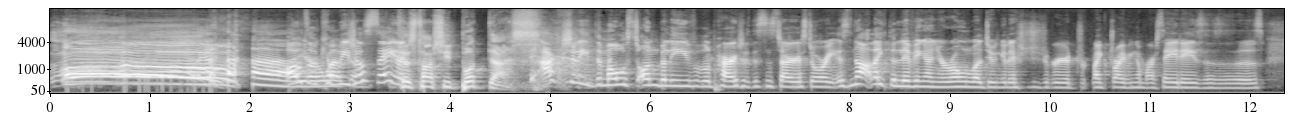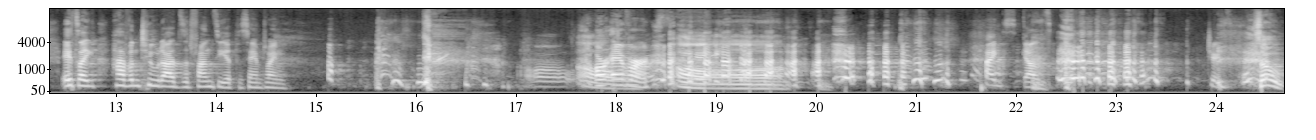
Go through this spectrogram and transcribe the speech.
Oh! also, You're can we welcome. just say, like, Because Toshid butt das. actually, the most unbelievable part of this entire story is not like the living on your own while doing a literature degree or dr- like driving a Mercedes. It's like having two lads that fancy at the same time. Or ever. Thanks, gals. Cheers. So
